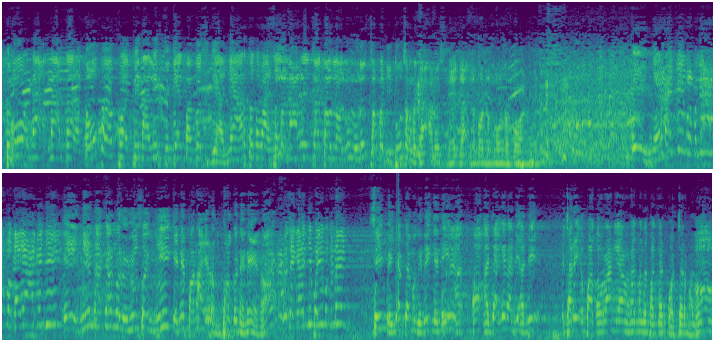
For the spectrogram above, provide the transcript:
Tuh nak nak bagus. Sebenarnya saya tahun lalu lulus sama di tuh negara harus lemon lemon lemon. Eh. Eh, kan kini kan bayu makin Sing banyak sama gede, jadi ajakin adik-adik cari empat orang yang akan mendapatkan voucher malu. Oh,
